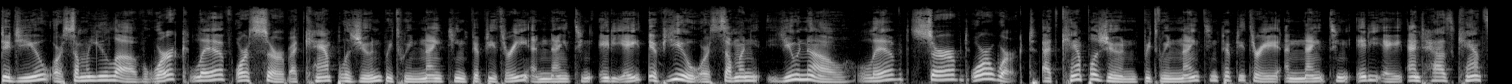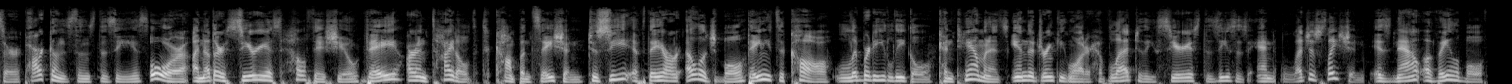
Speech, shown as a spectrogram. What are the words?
Did you or someone you love work, live, or serve at Camp Lejeune between 1953 and 1988? If you or someone you know lived, served, or worked at Camp Lejeune between 1953 and 1988 and has cancer, Parkinson's disease, or another serious health issue, they are entitled to compensation. To see if they are eligible, they need to call Liberty Legal. Contaminants in the drinking water have led to these serious diseases, and legislation is now available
